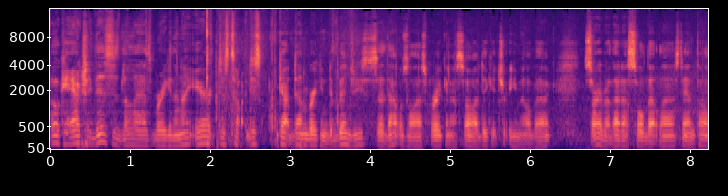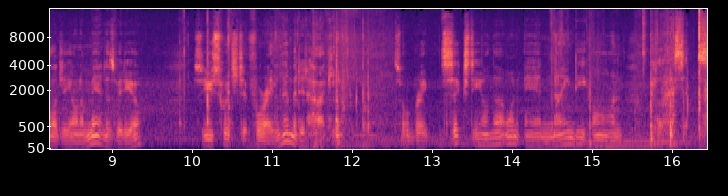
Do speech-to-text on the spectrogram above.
Okay, actually, this is the last break of the night. Eric just just got done breaking Da Vinci. Said that was the last break, and I saw I did get your email back. Sorry about that. I sold that last anthology on Amanda's video, so you switched it for a limited hockey. So we'll break 60 on that one and 90 on classics.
